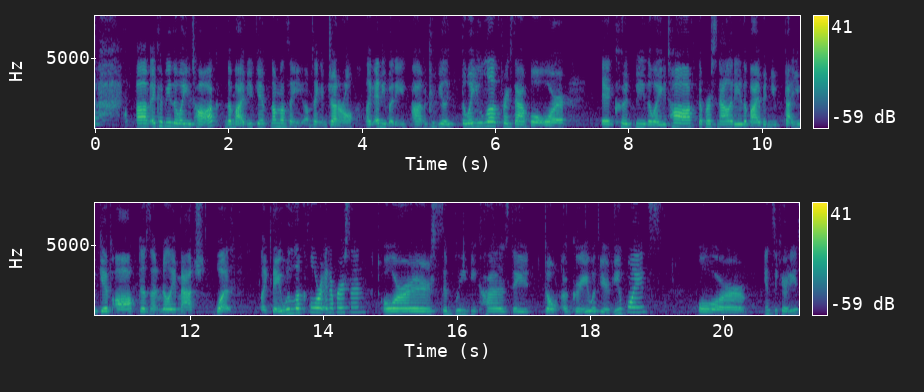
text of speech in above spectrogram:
um, it could be the way you talk, the vibe you give. I'm not saying you. I'm saying in general, like anybody. Um, it could be like the way you look, for example, or it could be the way you talk, the personality, the vibe and you that you give off doesn't really match what like they would look for in a person, or simply because they don't agree with your viewpoints or insecurities.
